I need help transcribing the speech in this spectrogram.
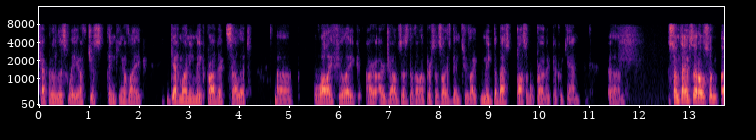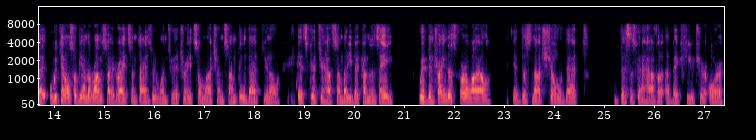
capitalist way of just thinking of like get money, make product, sell it. Uh, while I feel like our, our jobs as developers has always been to like make the best possible product that we can. Um, sometimes that also uh, we can also be on the wrong side right sometimes we want to iterate so much on something that you know it's good to have somebody that comes and say hey we've been trying this for a while. It does not show that this is going to have a, a, big future or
